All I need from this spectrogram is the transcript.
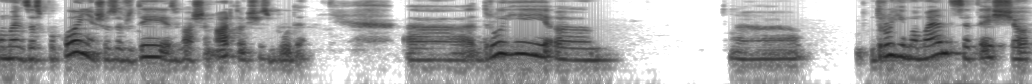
момент заспокоєння, що завжди з вашим артом щось буде. Другий, е, е, другий момент це те, що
